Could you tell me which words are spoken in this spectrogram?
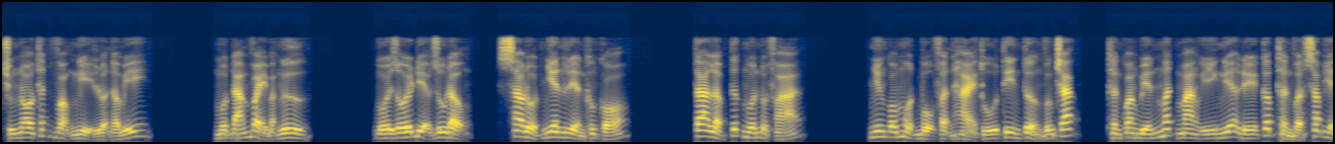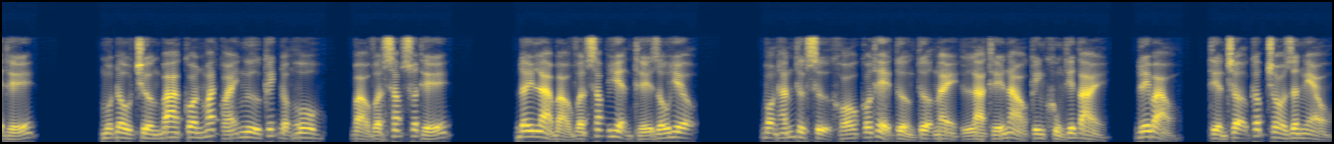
chúng nó thất vọng nghị luận ở mỹ. Một đám vảy bạc ngư, bối rối địa du động, sao đột nhiên liền không có? Ta lập tức muốn đột phá. Nhưng có một bộ phận hải thú tin tưởng vững chắc, thần quang biến mất mang ý nghĩa đế cấp thần vật sắp hiện thế. Một đầu trường ba con mắt quái ngư kích động hô, bảo vật sắp xuất thế. Đây là bảo vật sắp hiện thế dấu hiệu bọn hắn thực sự khó có thể tưởng tượng này là thế nào kinh khủng thiên tài, đê bảo, tiền trợ cấp cho dân nghèo,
